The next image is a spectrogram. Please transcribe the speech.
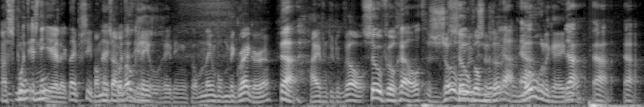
maar sport moet- is niet eerlijk. Nee, precies, maar Nee, moet daar dan ook sport is regelgeving in komen? Neem bijvoorbeeld McGregor, Ja, hij heeft natuurlijk wel zoveel geld. zoveel, luxe, mo- zo- ja, mogelijkheden. Ja, ja, ja.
